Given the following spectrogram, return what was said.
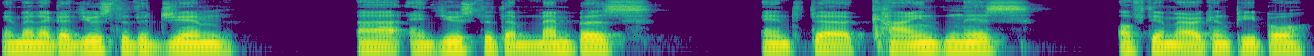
and when I got used to the gym uh, and used to the members and the kindness of the American people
